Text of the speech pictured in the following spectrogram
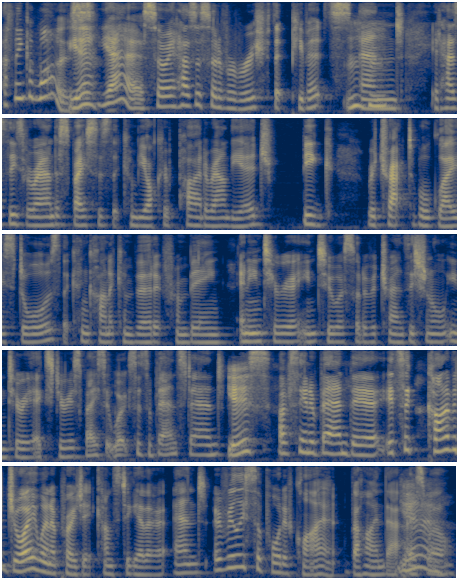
I think it was. Yeah. Yeah. So it has a sort of a roof that pivots Mhm. and it has these veranda spaces that can be occupied around the edge, big retractable glazed doors that can kind of convert it from being an interior into a sort of a transitional interior exterior space. It works as a bandstand. Yes. I've seen a band there. It's a kind of a joy when a project comes together and a really supportive client behind that as well.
